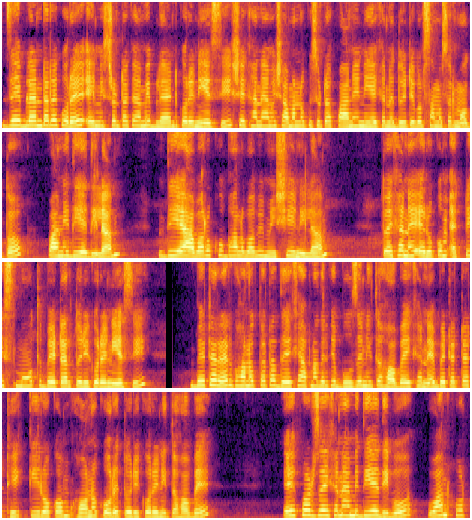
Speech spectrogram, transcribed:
যে ব্লেন্ডারে করে এই মিশ্রণটাকে আমি ব্লেন্ড করে নিয়েছি, সেখানে আমি সামান্য কিছুটা পানি নিয়ে এখানে দুই টেবিল চামচের মতো পানি দিয়ে দিলাম। দিয়ে আবারও খুব ভালোভাবে মিশিয়ে নিলাম। তো এখানে এরকম একটি স্মুথ বেটার তৈরি করে নিয়েছি। বেটারের ঘনত্বটা দেখে আপনাদেরকে বুঝে নিতে হবে এখানে বেটারটা ঠিক কী রকম ঘন করে তৈরি করে নিতে হবে। এই পর্যায়ে এখানে আমি দিয়ে দিব ওয়ান ফোর্থ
